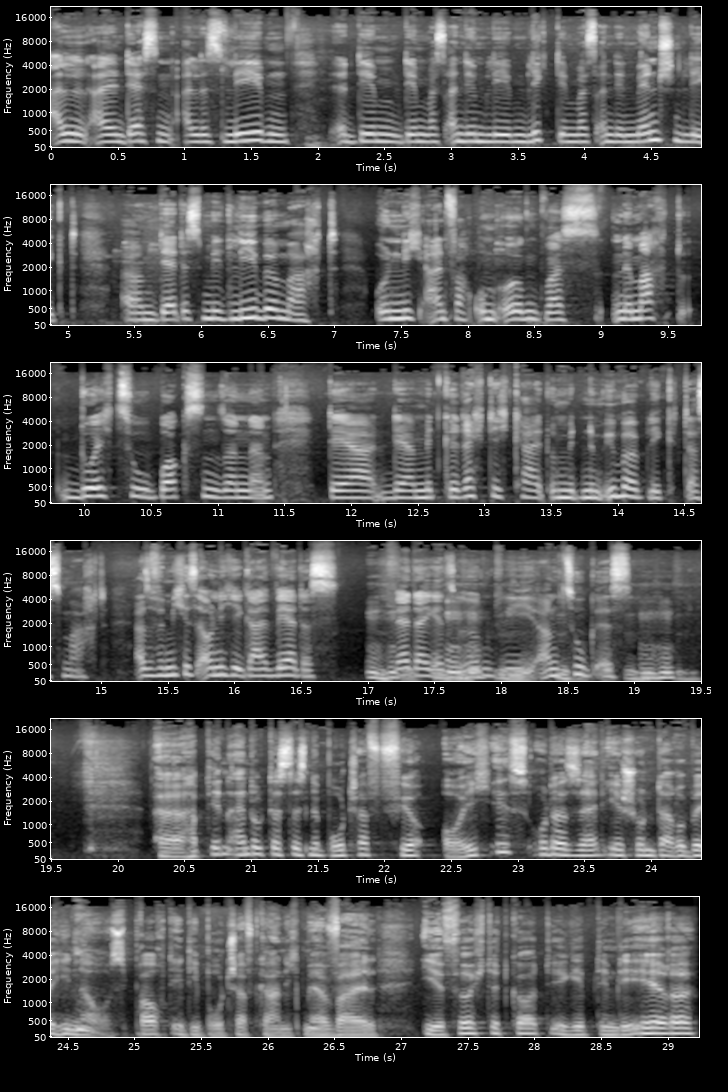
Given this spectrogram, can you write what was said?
all, all dessen, alles Leben, äh, dem, dem, was an dem Leben liegt, dem, was an den Menschen liegt, ähm, der das mit Liebe macht und nicht einfach um irgendwas, eine Macht durchzuboxen, sondern der, der mit Gerechtigkeit und mit einem Überblick das macht. Also für mich ist auch nicht egal, wer das, mhm. wer da jetzt mhm. irgendwie am Zug ist. Mhm. Äh, habt ihr den Eindruck, dass das eine Botschaft für euch ist oder seid ihr schon darüber hinaus? Braucht ihr die Botschaft gar nicht mehr, weil ihr fürchtet Gott, ihr gebt ihm die Ehre,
